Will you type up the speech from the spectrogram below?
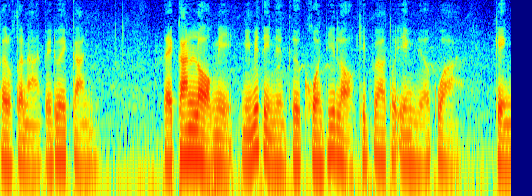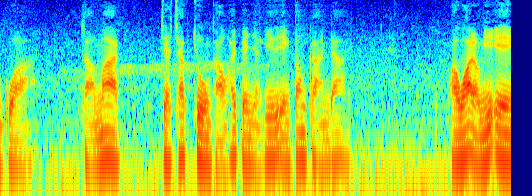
สนุกสนานไปด้วยกัน แต่การหลอกนี่มีมิติหนึ่งคือคนที่หลอกคิดว่าตัวเองเหนือกว่า เก่งกว่า สามารถจะชักจูงเขาให้เป็นอย่างที่ตัวเองต้องการได้ ภาวะเหล่านี้เอง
